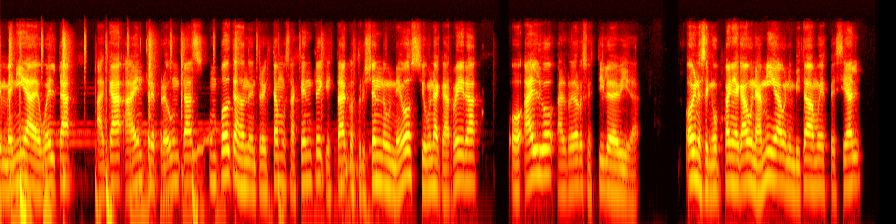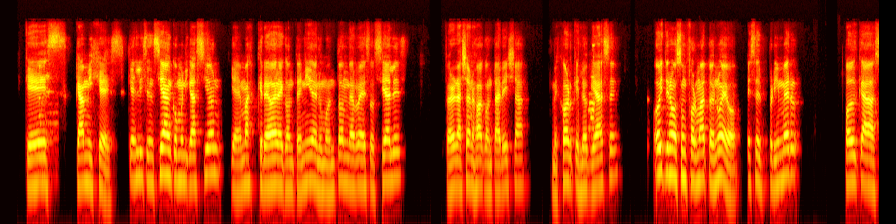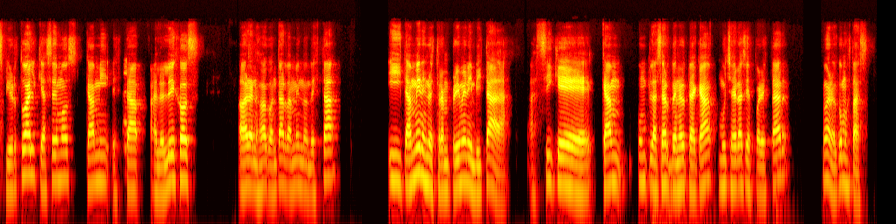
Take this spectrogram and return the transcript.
bienvenida de vuelta acá a Entre Preguntas, un podcast donde entrevistamos a gente que está construyendo un negocio, una carrera o algo alrededor de su estilo de vida. Hoy nos acompaña acá una amiga, una invitada muy especial, que es Cami Gess, que es licenciada en comunicación y además creadora de contenido en un montón de redes sociales, pero ahora ya nos va a contar ella mejor qué es lo que hace. Hoy tenemos un formato nuevo, es el primer podcast virtual que hacemos. Cami está a lo lejos, ahora nos va a contar también dónde está. Y también es nuestra primera invitada. Así que, Cam, un placer tenerte acá. Muchas gracias por estar. Bueno, ¿cómo estás?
